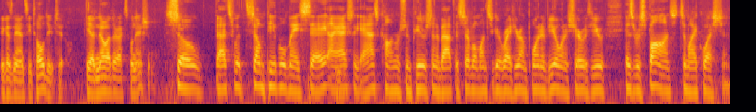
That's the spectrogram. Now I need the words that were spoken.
because Nancy told you to. He had no other explanation. So that's what some people may say. I actually asked Congressman Peterson about this several months ago, right here on Point of View. I want to share with you his response to my question.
